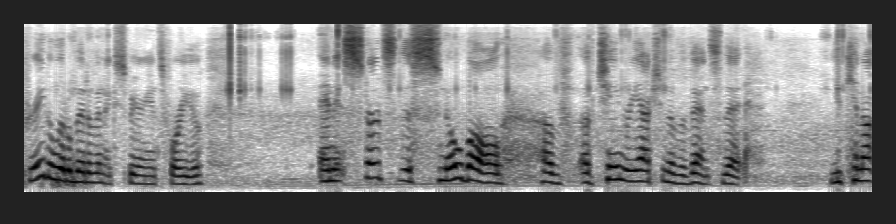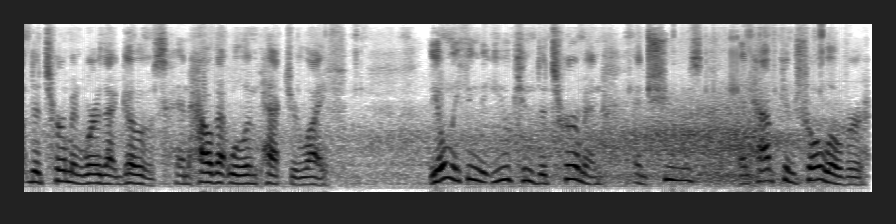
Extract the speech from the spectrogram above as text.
create a little bit of an experience for you. And it starts this snowball of, of chain reaction of events that you cannot determine where that goes and how that will impact your life. The only thing that you can determine and choose and have control over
